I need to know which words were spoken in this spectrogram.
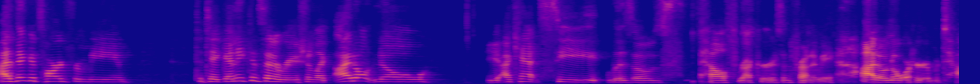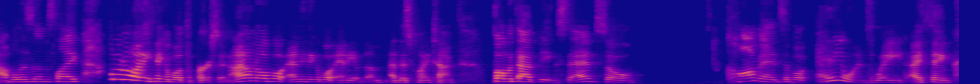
I think it's hard for me to take any consideration. Like, I don't know, I can't see Lizzo's health records in front of me. I don't know what her metabolism's like. I don't know anything about the person. I don't know about anything about any of them at this point in time. But with that being said, so comments about anyone's weight, I think,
